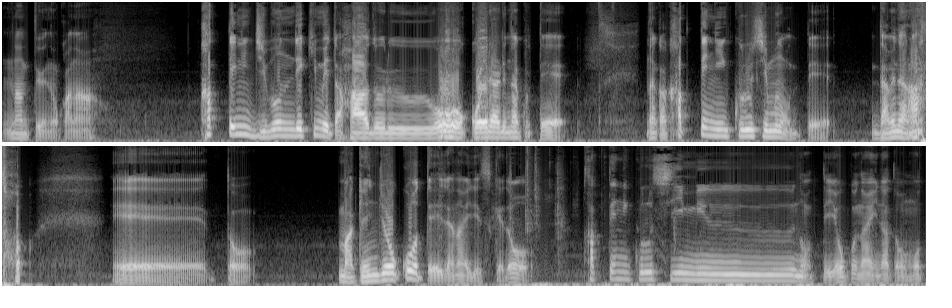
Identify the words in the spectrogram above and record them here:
ー、なんていうのかな。勝手に自分で決めたハードルを超えられなくて、なんか勝手に苦しむのってダメだなと。えー、っと、まあ、現状肯定じゃないですけど、勝手に苦しむのって良くないなと思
